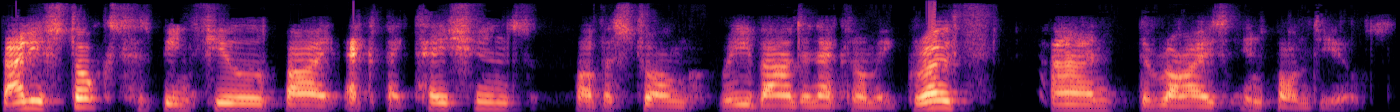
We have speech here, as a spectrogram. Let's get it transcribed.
value stocks has been fueled by expectations of a strong rebound in economic growth and the rise in bond yields.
